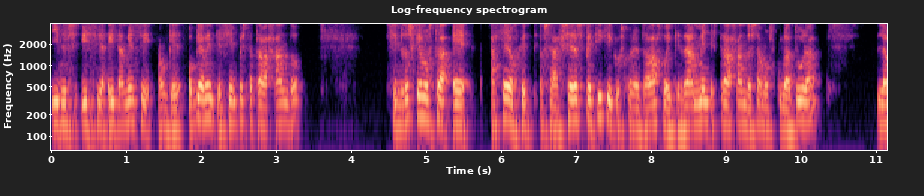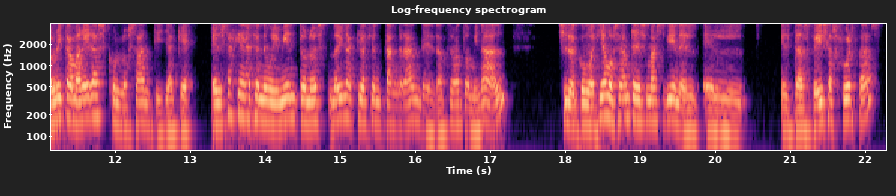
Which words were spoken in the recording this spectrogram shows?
Y, y si- y también sí, aunque obviamente siempre está trabajando, si nosotros queremos eh, hacer o sea, ser específicos con el trabajo y que realmente esté trabajando esa musculatura, la única manera es con los anti, ya que en esa generación de movimiento no, es, no hay una activación tan grande de la zona abdominal, sino como decíamos antes, es más bien el, el, transferir esas fuerzas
